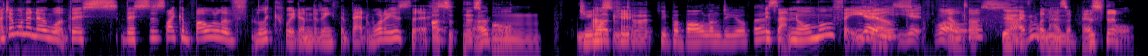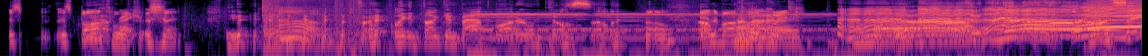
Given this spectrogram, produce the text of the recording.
I don't want to know what this. This is like a bowl of liquid underneath the bed. What is this? That's a piss Okay. bowl. Hmm. Do you can not listen Okay. keep a bowl under your bed? Is that normal for Yeah, e-girls? yeah, well, Daltos? Yeah. Everyone has a piss It's the it's, it's You have- bathwater, right? isn't it? Oh. For like a Dunkin' bathwater, we could all sell it. Uh oh. Get in the bathroom no. quick. Uh, no! Oh, it saved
